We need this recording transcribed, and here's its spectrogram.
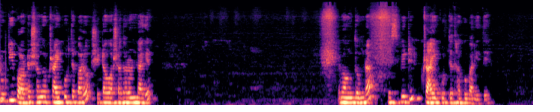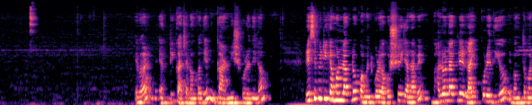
রুটি, পরোটার সঙ্গেও ট্রাই করতে পারো, সেটাও অসাধারণ লাগে। এবং তোমরা রেসিপিটি ট্রাই করতে থাকো বাড়িতে। এবার একটি কাঁচা লঙ্কা দিয়ে গার্নিশ করে দিলাম। রেসিপিটি কেমন লাগল কমেন্ট করে অবশ্যই জানাবে। ভালো লাগলে লাইক করে দিও এবং তোমার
